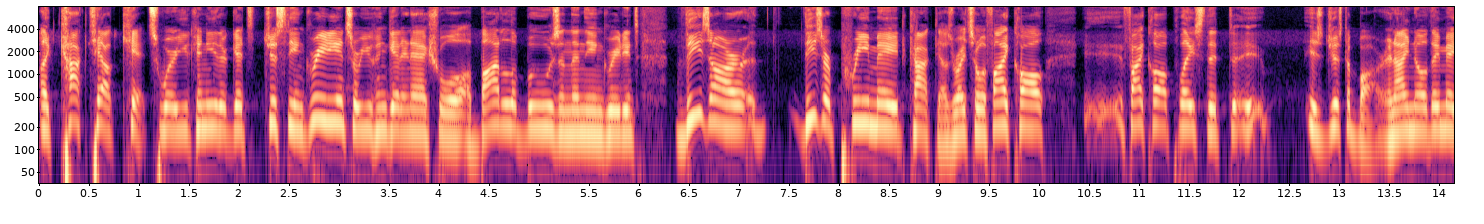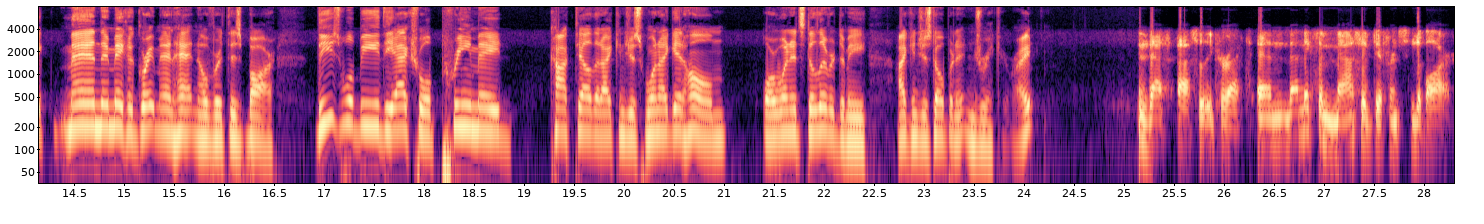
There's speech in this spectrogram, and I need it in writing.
like cocktail kits where you can either get just the ingredients or you can get an actual a bottle of booze and then the ingredients. These are these are pre-made cocktails, right? So if I call if I call a place that is just a bar, and I know they make man they make a great Manhattan over at this bar. These will be the actual pre-made cocktail that I can just when I get home or when it's delivered to me, I can just open it and drink it, right? That's absolutely correct. And that makes a massive difference to the bar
